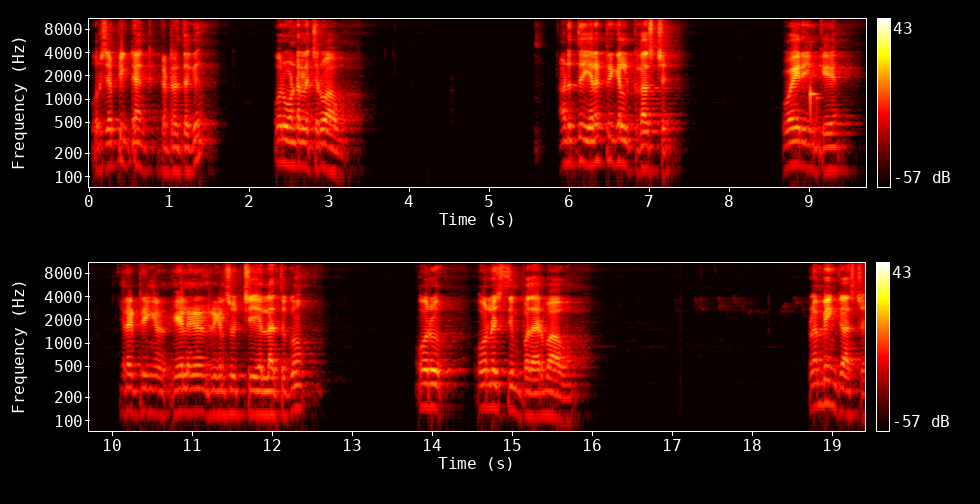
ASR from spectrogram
ஒரு செப்டிக் டேங்க் கட்டுறதுக்கு ஒரு ஒன்றரை லட்ச ரூபா ஆகும். அடுத்து எலக்ட்ரிக்கல் காஸ்ட்டு ஒயரிங்க்கு எலக்ட்ரிக்கல் எலக்ட்ரிக்கல் சுவிட்சு எல்லாத்துக்கும் ஒரு ஒரு லட்சத்தி முப்பதாயிரரூபா ஆகும். ப்ளம்பிங் காஸ்ட்டு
